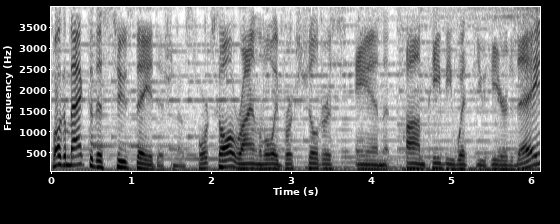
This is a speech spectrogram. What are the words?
Welcome back to this Tuesday edition of Sports Call. Ryan Lavoy, Brooks Childress, and Tom Peavy with you here today.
